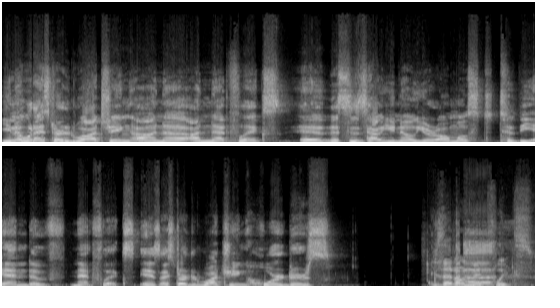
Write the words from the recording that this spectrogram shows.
you know what I started watching on uh, on Netflix? Uh, this is how you know you're almost to the end of Netflix. Is I started watching Hoarders. Is that on uh, Netflix?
